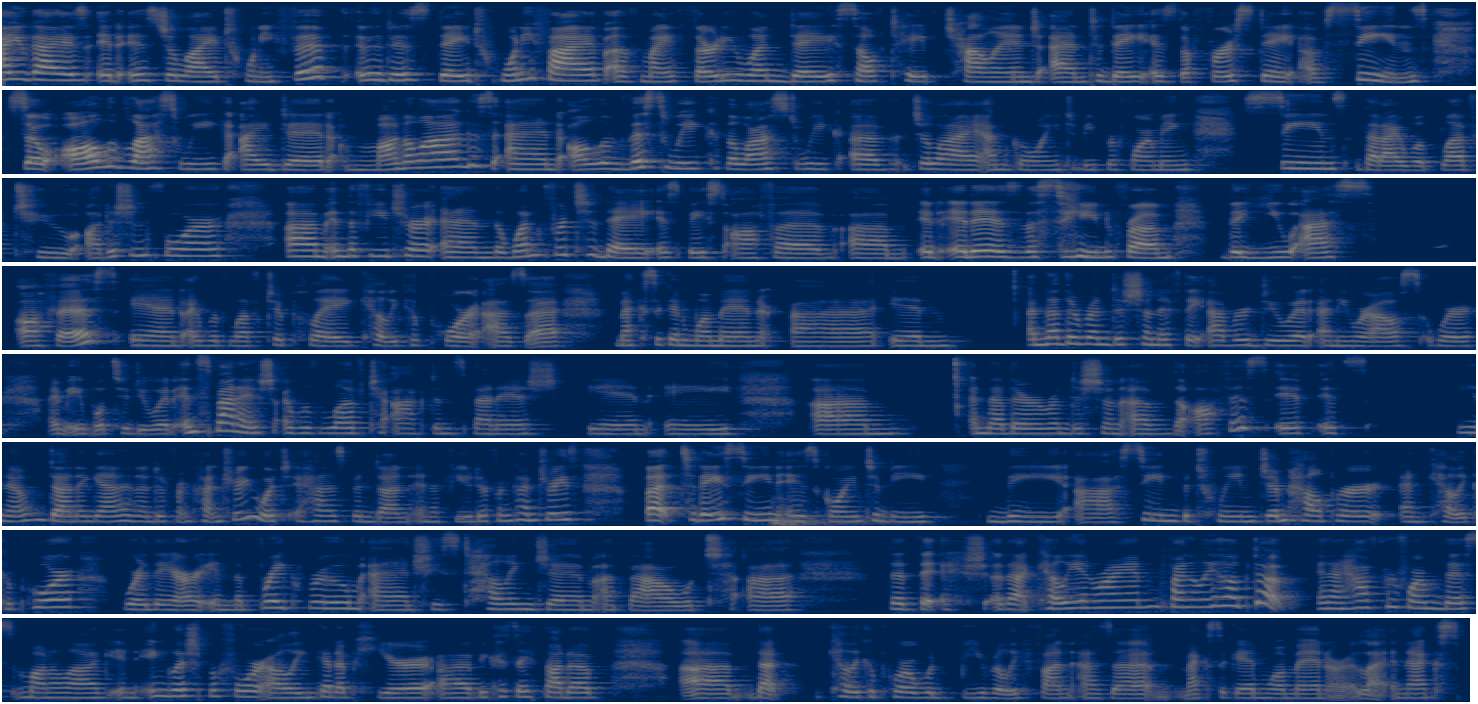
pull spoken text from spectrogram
Hi, you guys. It is July 25th. It is day 25 of my 31 day self tape challenge, and today is the first day of scenes. So, all of last week I did monologues, and all of this week, the last week of July, I'm going to be performing scenes that I would love to audition for um, in the future. And the one for today is based off of um, it, it is the scene from the US office and I would love to play Kelly Kapoor as a Mexican woman uh, in another rendition if they ever do it anywhere else where I'm able to do it in Spanish. I would love to act in Spanish in a um, another rendition of The Office if it's you know, done again in a different country, which it has been done in a few different countries. But today's scene is going to be the uh, scene between Jim Halpert and Kelly Kapoor, where they are in the break room and she's telling Jim about uh, that the, that Kelly and Ryan finally hooked up. And I have performed this monologue in English before. I'll link it up here uh, because I thought of uh, that Kelly Kapoor would be really fun as a Mexican woman or a Latinx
